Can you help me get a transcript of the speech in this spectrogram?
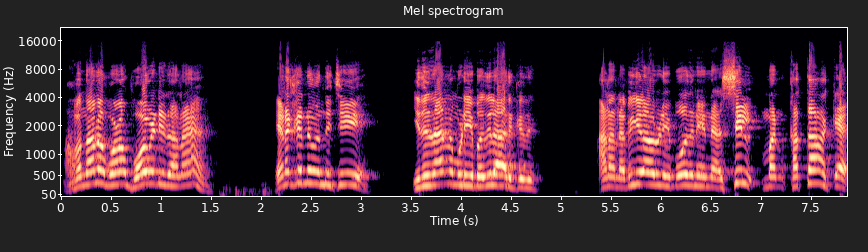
அவன் தானே போனான் போக வேண்டியதானே? எனக்கு என்ன வந்துச்சு? இதுதான் நம்முடைய பதிலாக இருக்குது. ஆனால் நபிகளாருடைய போதனை என்ன? சில் மண் கத்தாக்க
